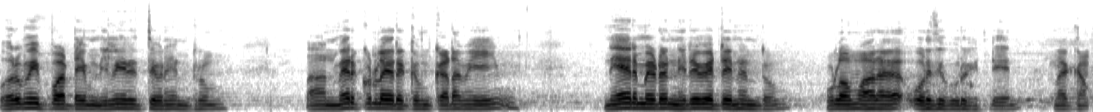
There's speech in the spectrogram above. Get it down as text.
ஒருமைப்பாட்டையும் நிலைநிறுத்துவேன் என்றும் நான் மேற்கொள்ள இருக்கும் கடமையை நேர்மையுடன் நிறைவேற்றேன் என்றும் உளமாற உறுதி கூறுகின்றேன். வணக்கம்.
